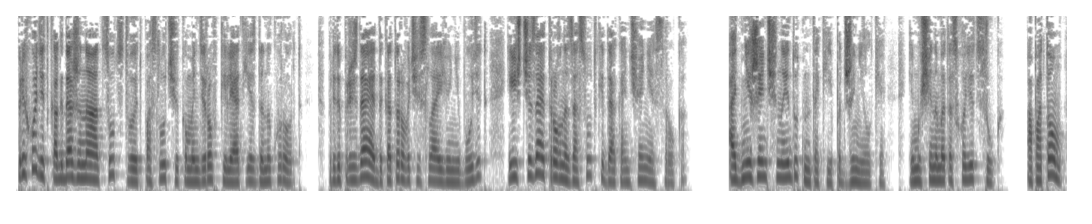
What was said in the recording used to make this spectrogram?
Приходит, когда жена отсутствует по случаю командировки или отъезда на курорт, предупреждает, до которого числа ее не будет, и исчезает ровно за сутки до окончания срока. Одни женщины идут на такие подженилки, и мужчинам это сходит с рук. А потом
